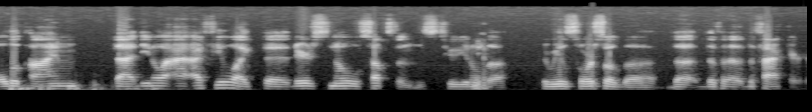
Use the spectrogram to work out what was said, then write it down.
all the time that you know I, I feel like the, there's no substance to you know yeah. the the real source of the the the, the factor.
